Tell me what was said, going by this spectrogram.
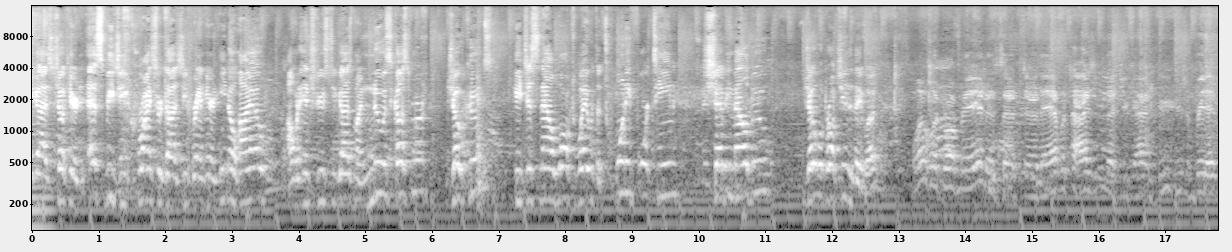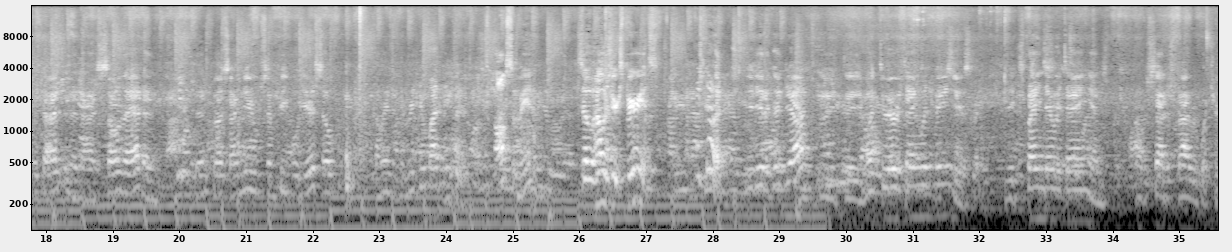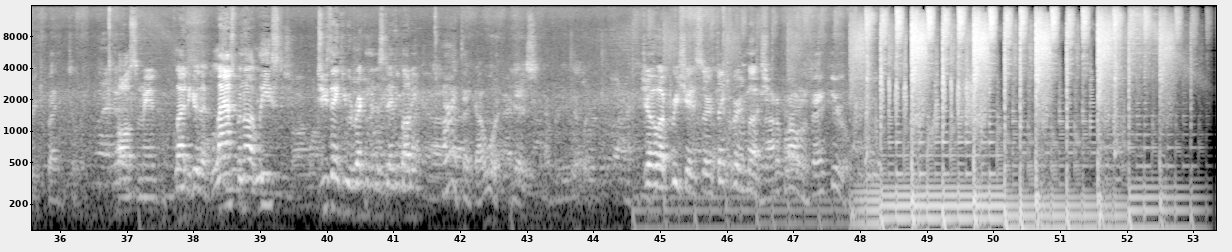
Hey guys, Chuck here at SVG Chrysler Dodge Jeep Ram here in Eaton, Ohio. I want to introduce to you guys my newest customer, Joe Coots. He just now walked away with a 2014 Chevy Malibu. Joe, what brought you in today, bud? Well, what brought me in is that uh, the advertising that you guys do, do some great advertising, and I saw that, and then plus I knew some people here, so come in to redo my thing. Awesome, man. So, how was your experience? It was good. You did a good job. Went through everything with me. You, you explained everything, and I was satisfied with what you explained to me. Awesome, man. Glad to hear that. Last but not least, do you think you would recommend this to anybody? I think I would. Yes, I believe I would. Joe, I appreciate it, sir. Thank you very much. Not a problem. Thank you.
